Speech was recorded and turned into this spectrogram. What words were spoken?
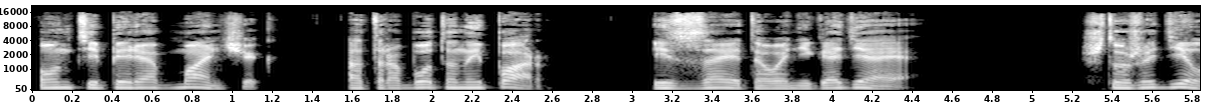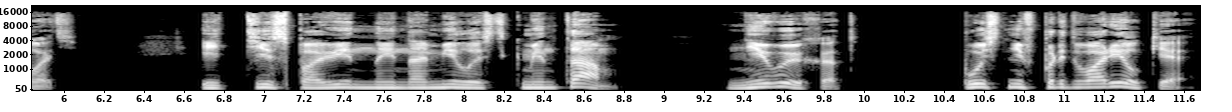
он теперь обманщик, отработанный пар, из-за этого негодяя. Что же делать? Идти с повинной на милость к ментам? Не выход. Пусть не в предварилке,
